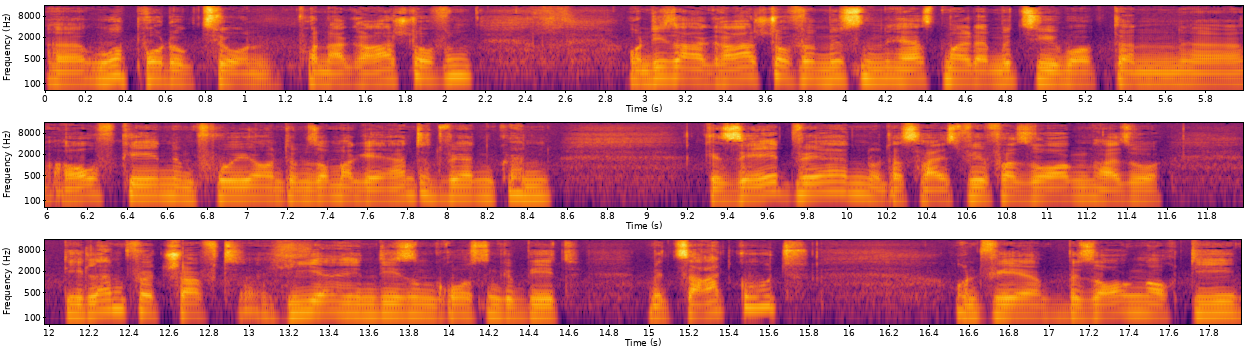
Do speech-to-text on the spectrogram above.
äh, Urproduktion von Agrarstoffen. Und diese Agrarstoffe müssen erstmal, damit sie überhaupt dann äh, aufgehen, im Frühjahr und im Sommer geerntet werden können, gesät werden. Und das heißt, wir versorgen also die Landwirtschaft hier in diesem großen Gebiet mit Saatgut. Und wir besorgen auch die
